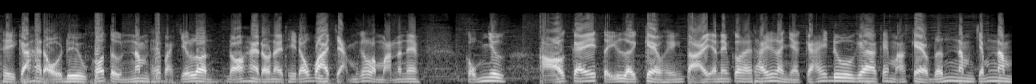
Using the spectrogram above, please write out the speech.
thì cả hai đội đều có từ 5 thẻ bạc trở lên. Đó hai đội này thi đấu va chạm rất là mạnh anh em. Cũng như ở cái tỷ lệ kèo hiện tại, anh em có thể thấy là nhà cái đưa ra cái mã kèo đến 5.5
